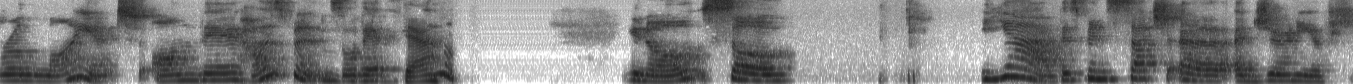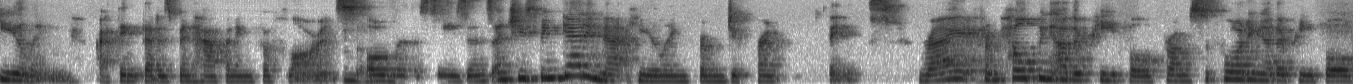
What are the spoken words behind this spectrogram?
reliant on their husbands or their mm-hmm. Yeah. family you know? So yeah there's been such a, a journey of healing i think that has been happening for florence Mhm. over the seasons and she's been getting that healing from different things right from helping other people from supporting other people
